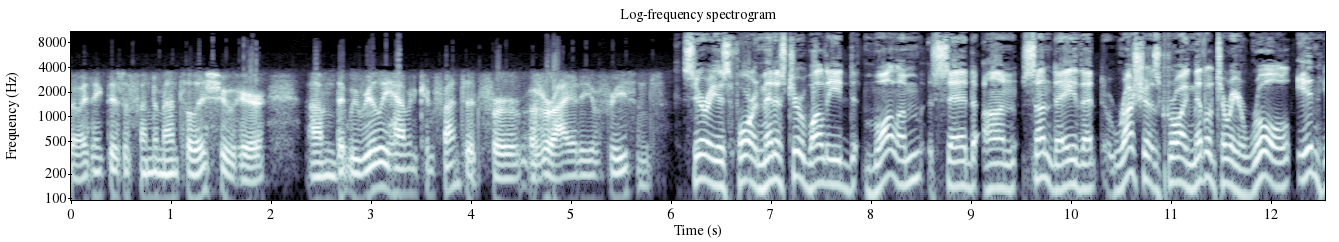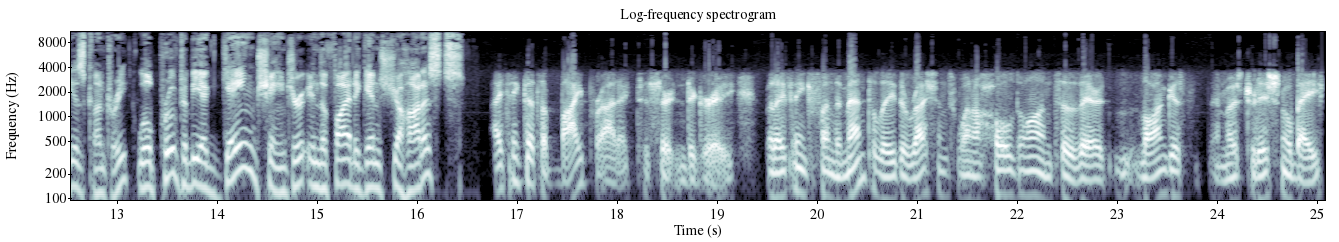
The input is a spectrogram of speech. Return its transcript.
So I think there's a fundamental issue here um, that we really haven't confronted for a variety of reasons. Syria's Foreign Minister Walid Muallem said on Sunday that Russia's growing military role in his country will prove to be a game changer in the fight against jihadists. I think that's a byproduct to a certain degree, but I think fundamentally the Russians want to hold on to their longest and most traditional base,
